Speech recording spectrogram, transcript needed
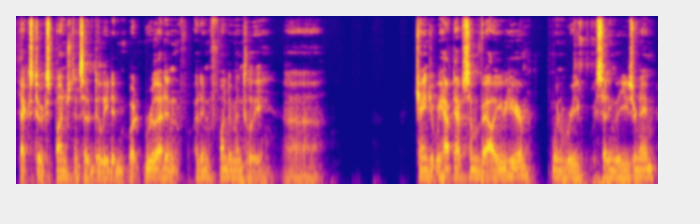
text to expunged instead of deleted. But really, I didn't. I didn't fundamentally uh, change it. We have to have some value here when resetting the username.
